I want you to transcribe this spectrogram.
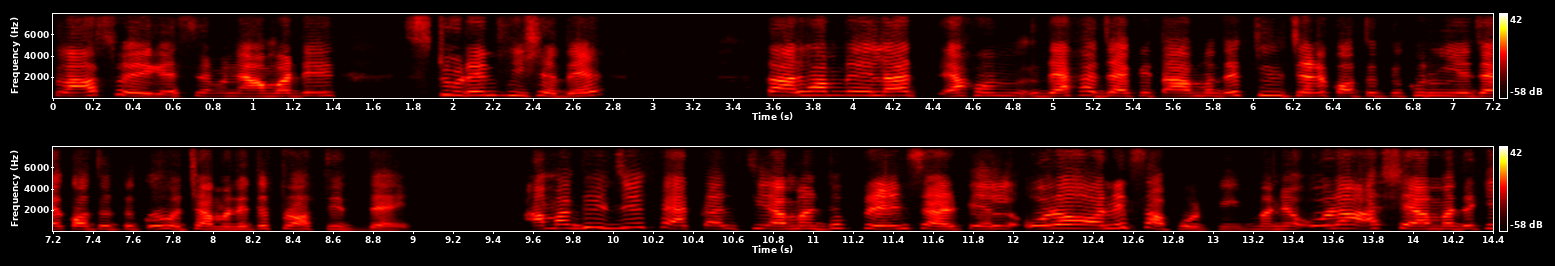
প্লাস হয়ে গেছে মানে আমাদের স্টুডেন্ট হিসেবে। তো আলহামদুলিল্লাহ, এখন দেখা আমাদের ফিউচারে কতটুকু নিয়ে যায়, কতটুকু হচ্ছে আমাদেরকে প্রফিট দেয়। আমাদের যে ফ্যাকাল্টি যে ফ্রেন্ড সার্কেল ওরা অনেক সাপোর্টিভ মানে ওরা আসে, আমাদেরকে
